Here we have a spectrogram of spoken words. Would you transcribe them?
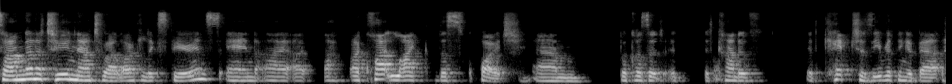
So I'm going to turn now to our local experience, and I, I, I quite like this quote um, because it, it, it kind of it captures everything about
